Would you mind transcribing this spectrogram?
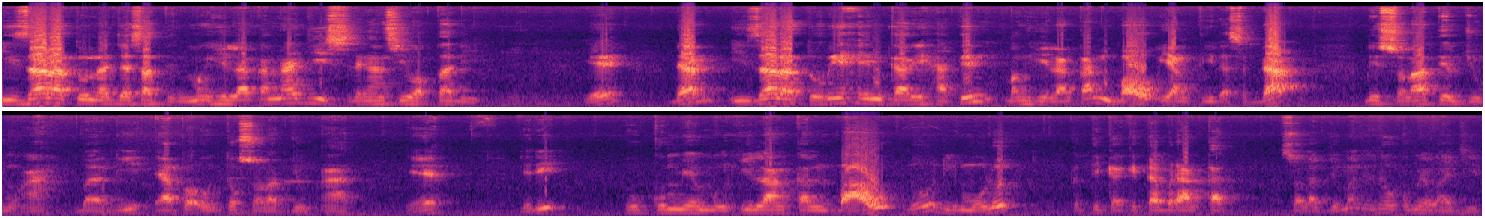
izalatu najasatin menghilangkan najis dengan siwak tadi. Ya, dan izalatu rihin karihatin menghilangkan bau yang tidak sedap di sholatil jumu'ah bagi eh, apa untuk sholat Jumat. Ya jadi hukum yang menghilangkan bau tuh di mulut ketika kita berangkat sholat Jumat itu hukumnya wajib.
